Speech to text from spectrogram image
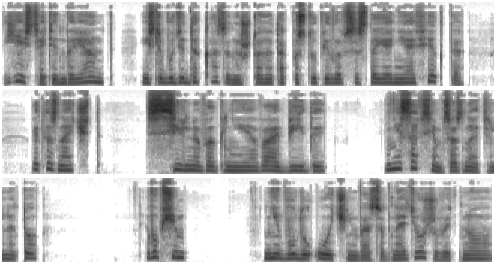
есть один вариант. Если будет доказано, что она так поступила в состоянии аффекта, это значит сильного гнева, обиды, не совсем сознательно, то... В общем, не буду очень вас обнадеживать, но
